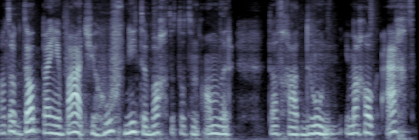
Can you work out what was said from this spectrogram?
Want ook dat ben je waard. Je hoeft niet te wachten tot een ander dat gaat doen. Je mag ook echt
